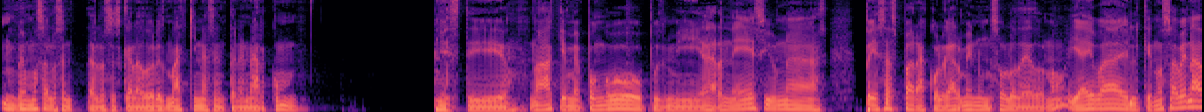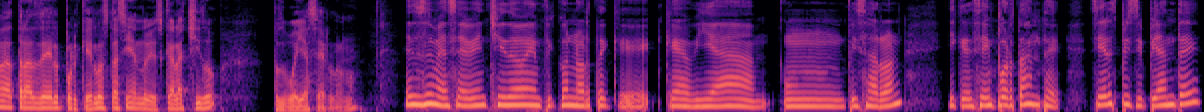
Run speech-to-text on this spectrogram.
Vemos a los, a los escaladores máquinas entrenar con este, nada, que me pongo pues mi arnés y unas pesas para colgarme en un solo dedo, ¿no? Y ahí va el que no sabe nada atrás de él porque él lo está haciendo y escala chido, pues voy a hacerlo, ¿no? Eso se me hacía bien chido en Pico Norte que, que había un pizarrón y que decía importante, si eres principiante,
